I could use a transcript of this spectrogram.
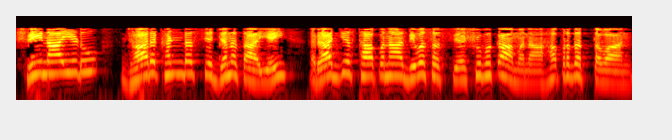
श्रीनायड् झारखण्डस्य जनतायै राज्यस्थापनादिवसस्य शुभकामनाः प्रदत्तवान्।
